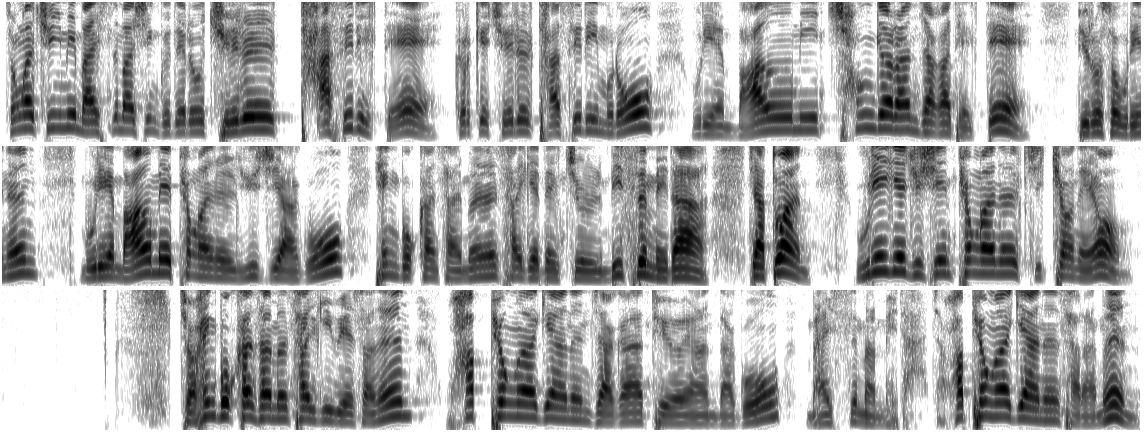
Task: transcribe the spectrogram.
정말 주님이 말씀하신 그대로 죄를 다스릴 때 그렇게 죄를 다스림으로 우리의 마음이 청결한 자가 될 때 비로소 우리는 우리의 마음의 평안을 유지하고 행복한 삶을 살게 될 줄 믿습니다. 자, 또한 우리에게 주신 평안을 지켜내어 저 행복한 삶을 살기 위해서는 화평하게 하는 자가 되어야 한다고 말씀합니다. 자, 화평하게 하는 사람은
